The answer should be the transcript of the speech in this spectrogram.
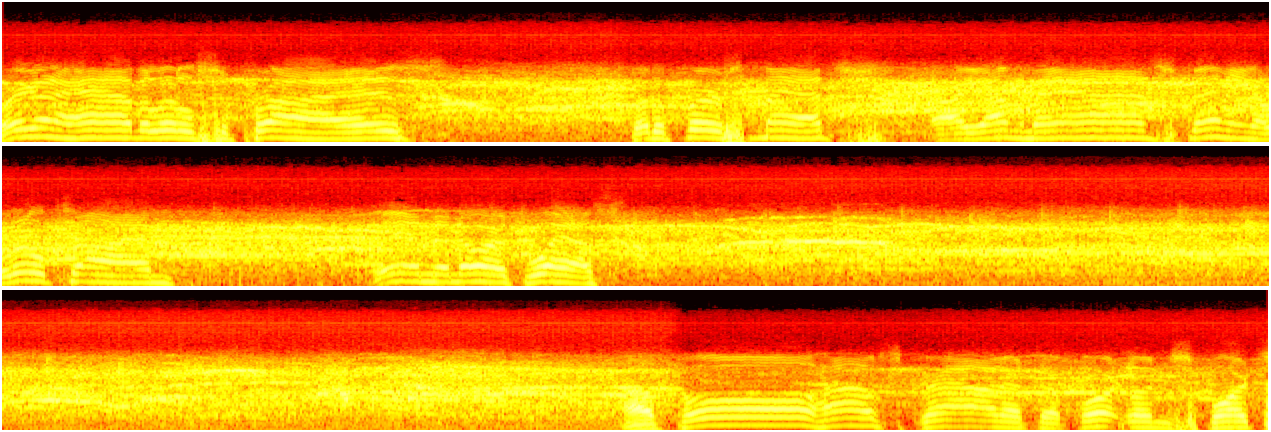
We're going to have a little surprise for the first match. Our young man spending a little time in the Northwest. A full house crowd at the Portland Sports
